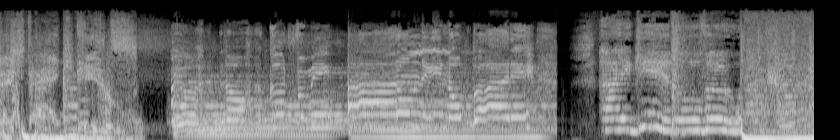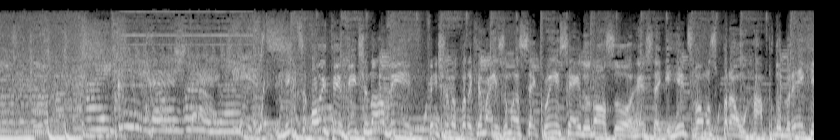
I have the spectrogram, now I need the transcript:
Hashtag Hits. No good for me. I don't need nobody. I get 8 e 29, fechando por aqui mais uma sequência aí do nosso hashtag Hits. Vamos para um rápido break.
